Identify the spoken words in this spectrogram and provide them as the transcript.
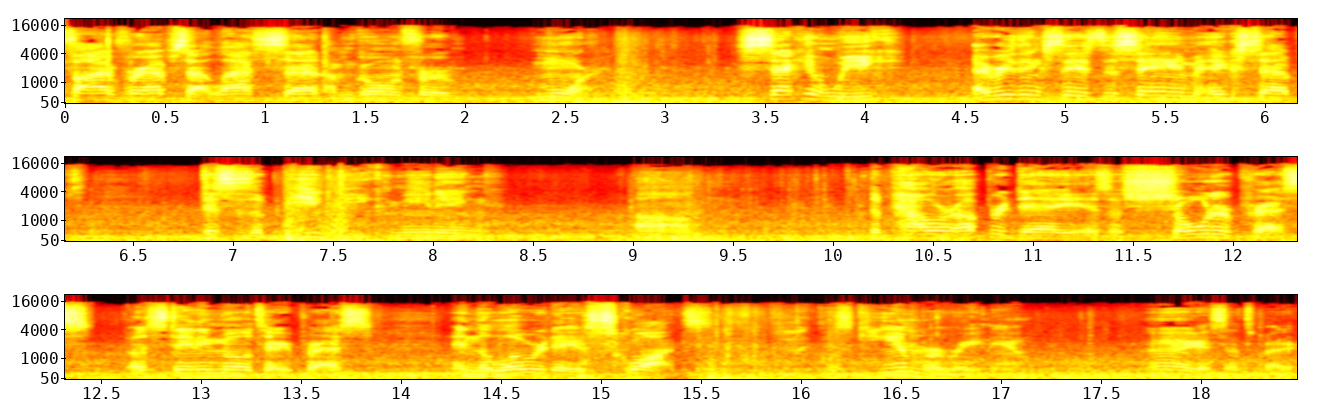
five reps. That last set, I'm going for more. Second week, everything stays the same except this is a B week, meaning um, the power upper day is a shoulder press, a standing military press, and the lower day is squats. Fuck this camera right now. I guess that's better.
